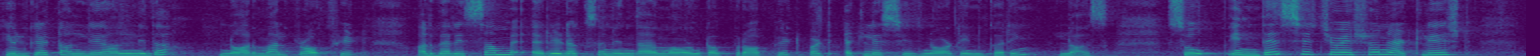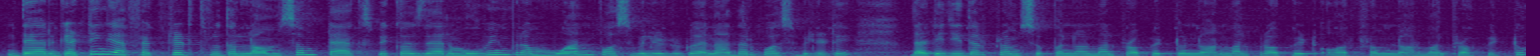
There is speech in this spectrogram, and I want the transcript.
he will get only only the normal profit or there is some reduction in the amount of profit, but at least he is not incurring loss. So, in this situation at least they are getting affected through the lump sum tax because they are moving from one possibility to another possibility that is either from supernormal profit to normal profit or from normal profit to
